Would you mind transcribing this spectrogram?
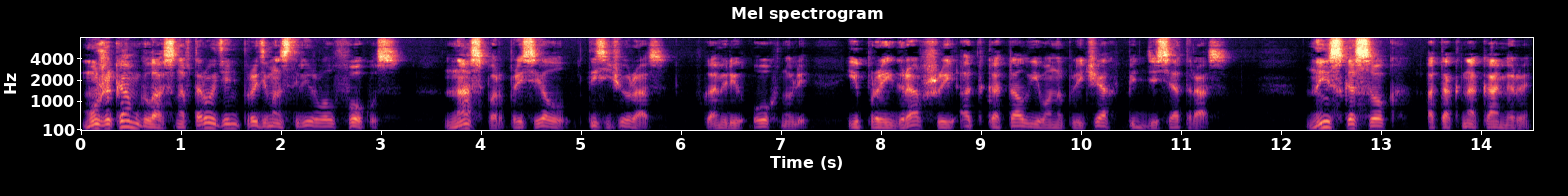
Мужикам глаз на второй день продемонстрировал фокус. Наспор присел тысячу раз. В камере охнули, и проигравший откатал его на плечах пятьдесят раз. Наискосок от окна камеры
